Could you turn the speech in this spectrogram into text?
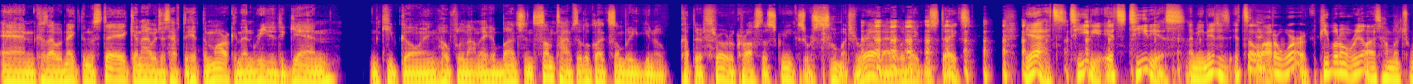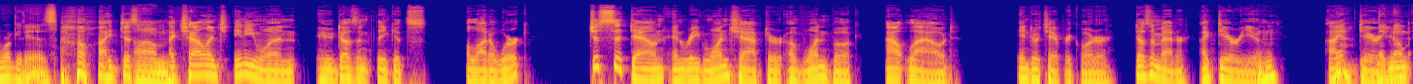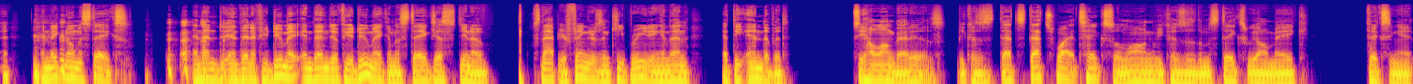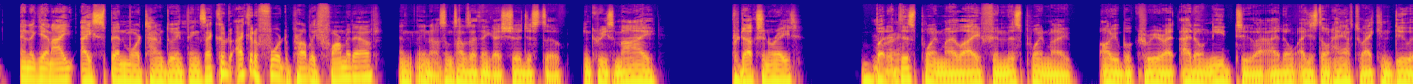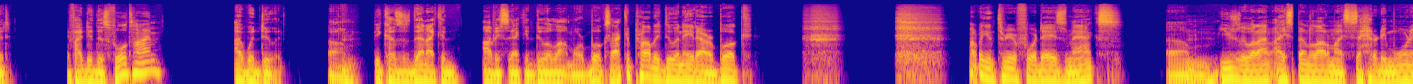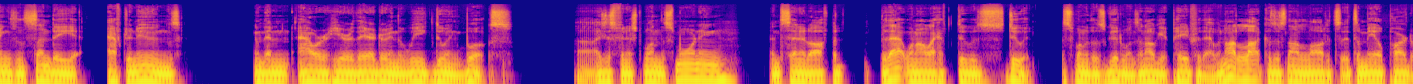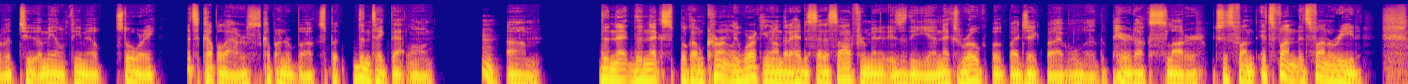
and because I would make the mistake and I would just have to hit the mark and then read it again and keep going, hopefully not make a bunch. And sometimes it looked like somebody, you know, cut their throat across the screen because there was so much red. I would make mistakes. Yeah, it's tedious. It's tedious. I mean, it is. It's a lot of work. People don't realize how much work it is. Oh, I just Um, I challenge anyone who doesn't think it's a lot of work. Just sit down and read one chapter of one book out loud into a tape recorder. Doesn't matter. I dare you. Mhm. I Yeah, dare make you. no and make no mistakes. And then and then if you do make and then if you do make a mistake, just you know, snap your fingers and keep reading. And then at the end of it, see how long that is because that's that's why it takes so long because of the mistakes we all make fixing it. And again, I I spend more time doing things I could I could afford to probably farm it out, and you know sometimes I think I should just to increase my production rate. But Right. at this point in my life and this point in my audiobook career, I, I don't need to. I, I don't. I just don't have to. I can do it. If I did this full time, I would do it um, because then I could obviously I could do a lot more books. I could probably do an eight hour book probably in three or four days max. Um, usually, what I, I spend a lot of my Saturday mornings and Sunday afternoons, and then an hour here or there during the week doing books. Uh, I just finished one this morning and sent it off, but for that one, all I have to do is do it. It's one of those good ones, and I'll get paid for that one. Not a lot because it's not a lot. It's it's a male part of a two a male and female story. It's a couple hours, a couple hundred bucks, but it didn't take that long. Hmm. Um, the next the next book I'm currently working on that I had to set aside for a minute is the uh, next Roak book by Jake Bible, uh, the Paradox Slaughter, which is fun. It's fun. It's fun to read,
